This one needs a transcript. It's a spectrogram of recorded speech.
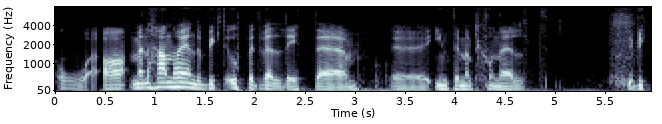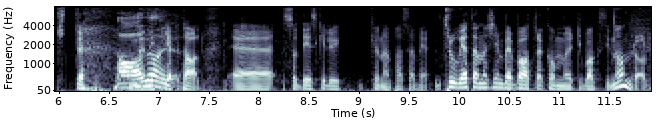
Åh, ja, men han har ju ändå byggt upp ett väldigt eh, eh, internationellt rykte Ja, ju. kapital. Eh, så det skulle ju kunna passa mer. Tror vi att Anna Kinberg Batra kommer tillbaks till någon roll?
